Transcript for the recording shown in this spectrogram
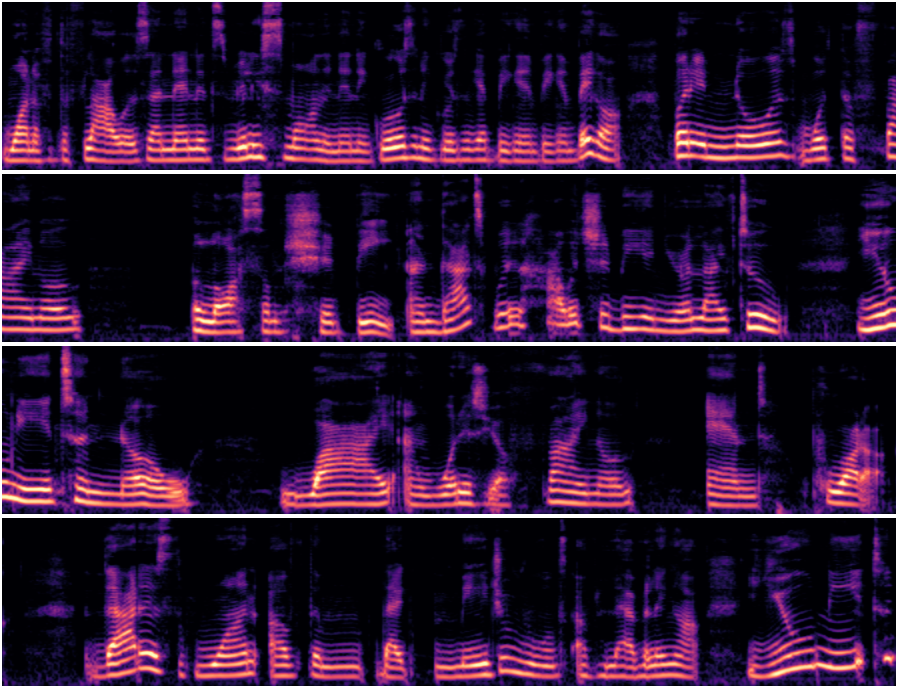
one of the flowers and then it's really small and then it grows and it grows and get bigger and bigger and bigger. But it knows what the final blossom should be and that's what how it should be in your life too you need to know why and what is your final end product. That is one of the like major rules of leveling up. You need to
